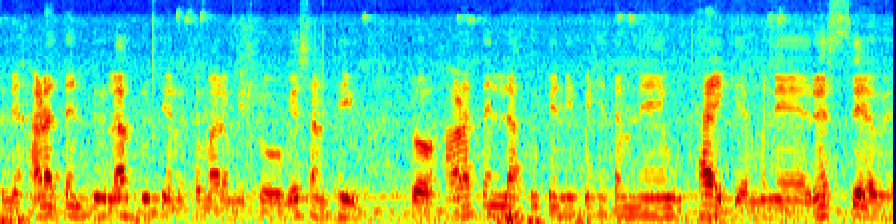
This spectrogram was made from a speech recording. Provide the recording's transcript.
અને સાડા ત્રણ લાખ રૂપિયાનું તમારા મિત્રો વેચાણ થયું. તો સાડા ત્રણ લાખ રૂપિયાની પછી તમને એવું થાય કે મને રસ છે હવે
